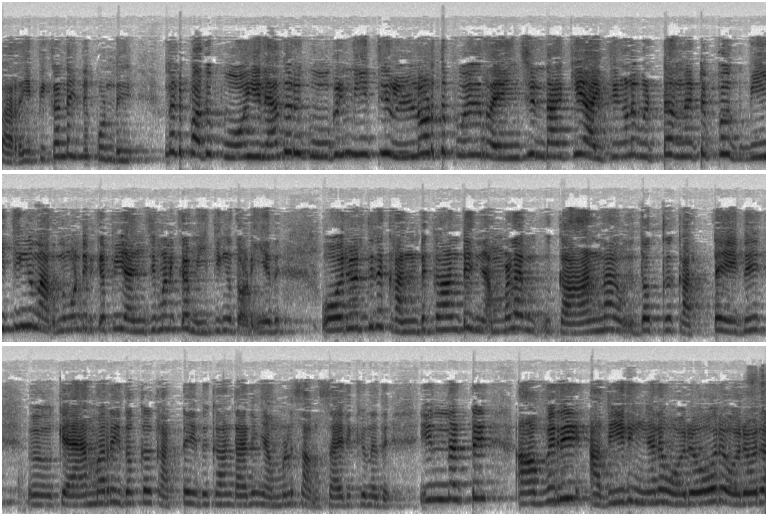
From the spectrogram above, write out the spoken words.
പറയിപ്പിക്കണ്ട എന്നെ കൊണ്ട്. എന്നിട്ട് ഇപ്പൊ അത് പോയില്ല. അതൊരു ഗൂഗിൾ മീറ്റ് ഉള്ളിടത്ത് പോയി റേഞ്ച് ഉണ്ടാക്കി ഐറ്റങ്ങൾ വിട്ട് തന്നിട്ട് ഇപ്പൊ മീറ്റിംഗ് നടന്നുകൊണ്ടിരിക്കുക ഈ അഞ്ചു മണിക്കാ മീറ്റിംഗ് തുടങ്ങിയത്. ഓരോരുത്തരെ കണ്ട് കണ്ട് നമ്മളെ കാണുന്ന ഇതൊക്കെ കട്ട് ചെയ്ത് ക്യാമറ ഇതൊക്കെ കട്ട് ചെയ്ത് കണ്ടാണ് നമ്മൾ സംസാരിക്കുന്നത്. എന്നിട്ട് അവർ അതിൽ ഇങ്ങനെ ഓരോരോ ഓരോരോ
